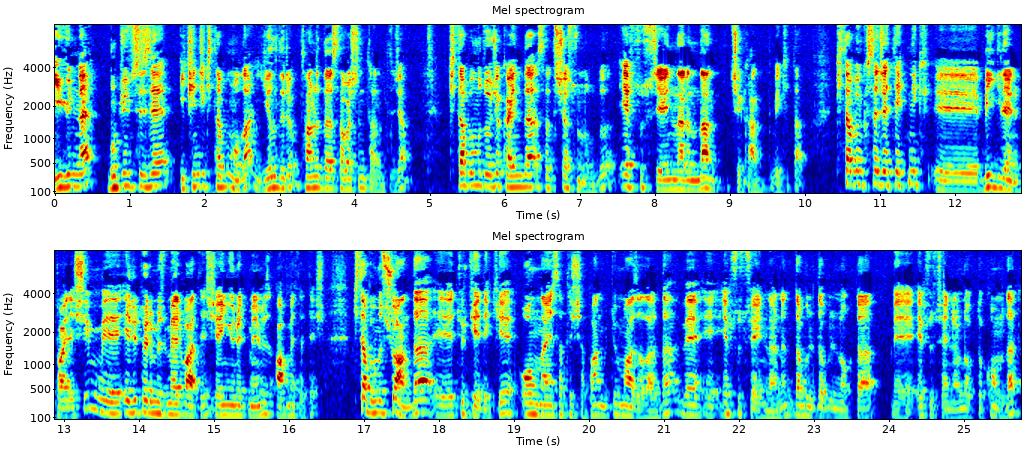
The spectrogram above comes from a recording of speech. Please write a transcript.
İyi günler. Bugün size ikinci kitabım olan Yıldırım Tanrı Dağı Savaşı'nı tanıtacağım. Kitabımız Ocak ayında satışa sunuldu. Efsus yayınlarından çıkan bir kitap. Kitabın kısaca teknik e, bilgilerini paylaşayım. E, editörümüz Merve Ateş, yayın yönetmenimiz Ahmet Ateş. Kitabımız şu anda e, Türkiye'deki online satış yapan bütün mağazalarda ve e, Efsus yayınlarının www.efsusyayınları.com'dan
